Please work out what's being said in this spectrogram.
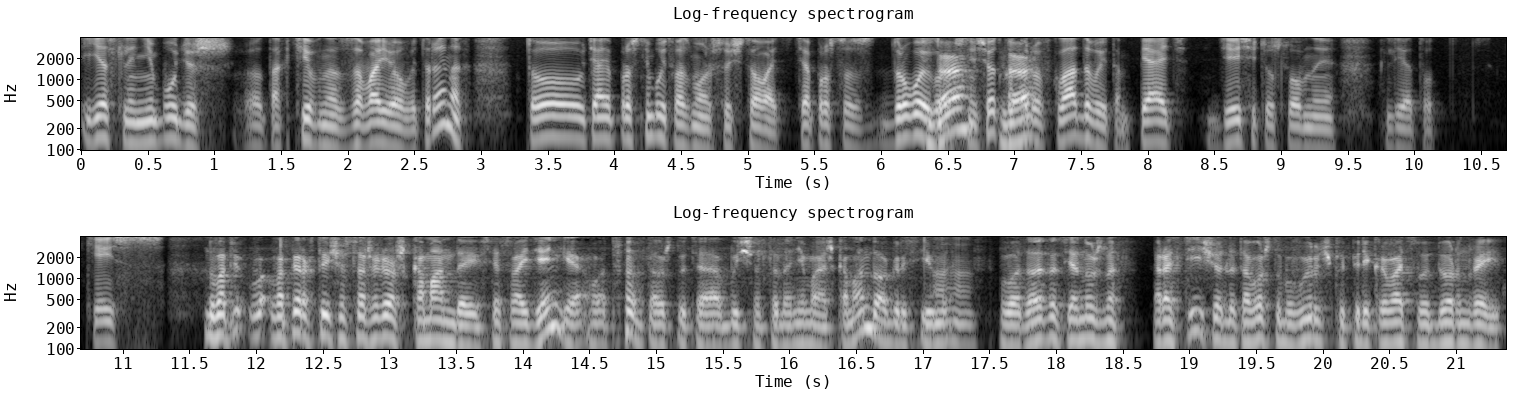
если не будешь активно завоевывать рынок, то у тебя просто не будет возможности существовать. Тебя просто другой игрок да, снесет, да. который вкладывает там 5-10 условные лет. Вот кейс. Ну, во-первых, ты еще сожрешь командой все свои деньги, вот, потому что у тебя обычно ты нанимаешь команду агрессивно. Uh-huh. Вот, а это тебе нужно расти еще для того, чтобы выручкой перекрывать свой burn rate.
